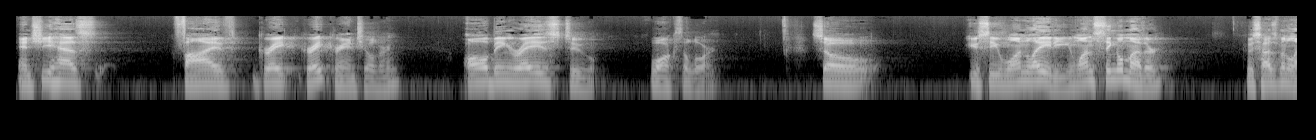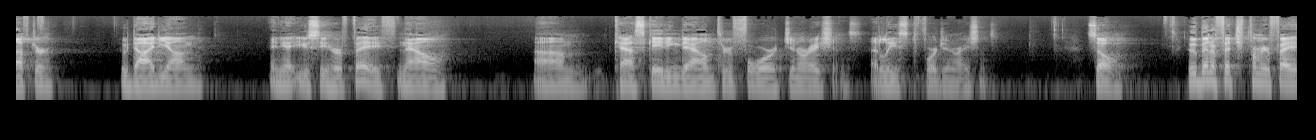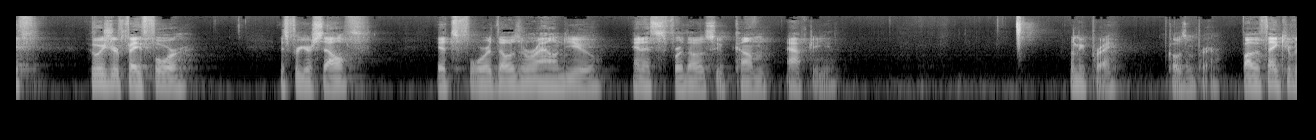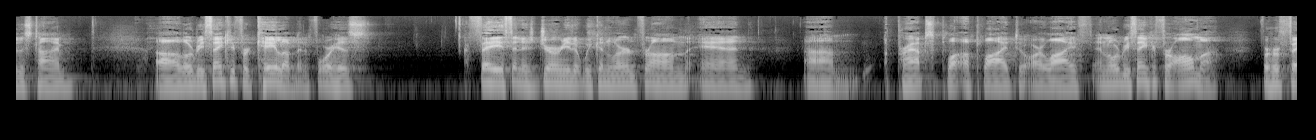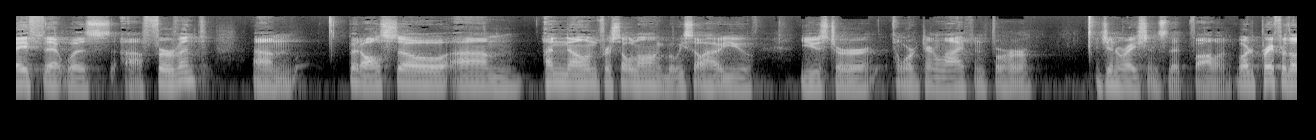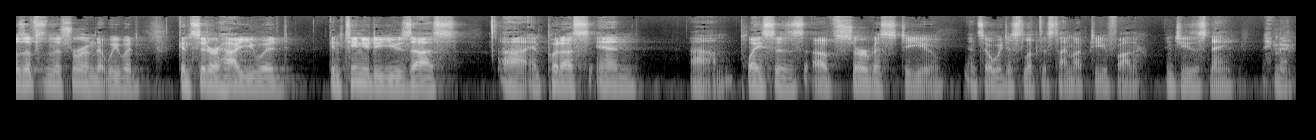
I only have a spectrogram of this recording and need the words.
and she has five great great grandchildren, all being raised to walk the Lord. So you see one lady, one single mother whose husband left her, who died young, and yet you see her faith now um, cascading down through four generations, at least four generations. So, who benefits from your faith? Who is your faith for? It's for yourself, it's for those around you, and it's for those who come after you. Let me pray. Close in prayer. Father, thank you for this time. Uh, Lord, we thank you for Caleb and for his faith and his journey that we can learn from. And um, perhaps pl- apply to our life. And Lord, we thank you for Alma, for her faith that was uh, fervent, um, but also um, unknown for so long. But we saw how you used her and worked in her life and for her generations that followed. Lord, pray for those of us in this room that we would consider how you would continue to use us uh, and put us in um, places of service to you. And so we just lift this time up to you, Father. In Jesus' name, amen.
